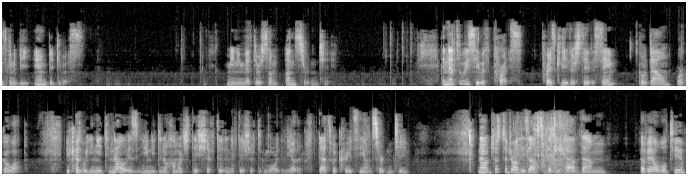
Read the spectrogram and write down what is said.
is going to be ambiguous, meaning that there's some uncertainty. And that's what we see with price. Price could either stay the same, go down, or go up. Because what you need to know is you need to know how much they shifted and if they shifted more than the other. That's what creates the uncertainty. Now, just to draw these out so that you have them available to you,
